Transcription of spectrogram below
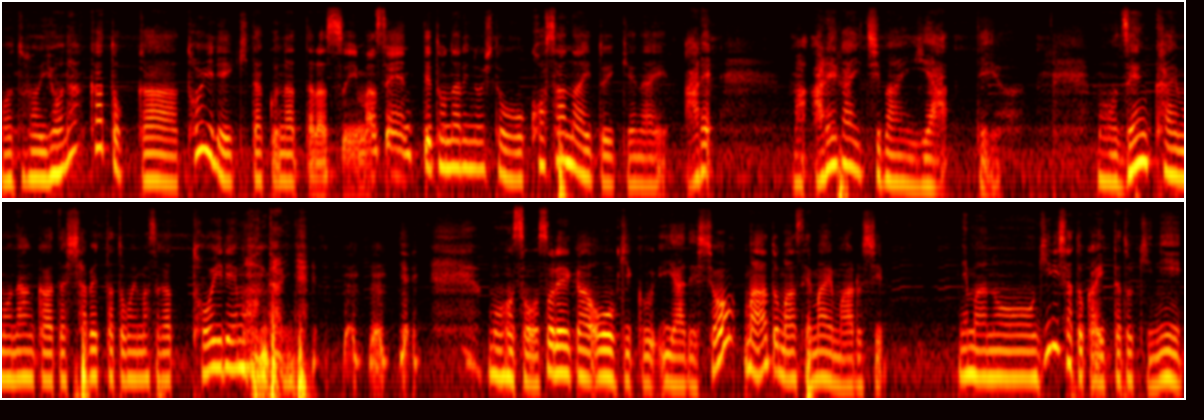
もうその夜中とかトイレ行きたくなったら「すいません」って隣の人を起こさないといけない。あれ、まあ、あれが一番嫌っていう。もう前回もなんか私喋ったと思いますがトイレ問題ね。もうそうそれが大きく嫌でしょ？まああとまあ狭いもあるし。でもあのギリシャとか行った時に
